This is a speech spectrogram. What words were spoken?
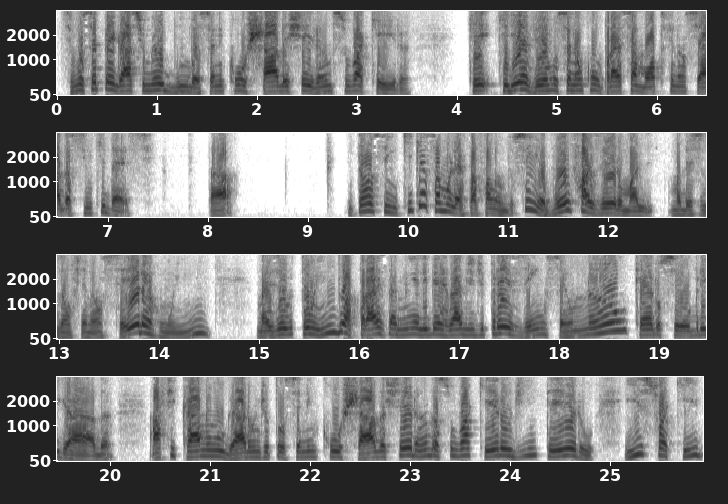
Se você pegasse o meu bumba sendo encolchada e cheirando suvaqueira, que, queria ver você não comprar essa moto financiada assim que desce. Tá? Então, assim, o que, que essa mulher está falando? Sim, eu vou fazer uma, uma decisão financeira ruim, mas eu estou indo atrás da minha liberdade de presença. Eu não quero ser obrigada a ficar num lugar onde eu estou sendo encolchada cheirando a suvaqueira o dia inteiro. Isso aqui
